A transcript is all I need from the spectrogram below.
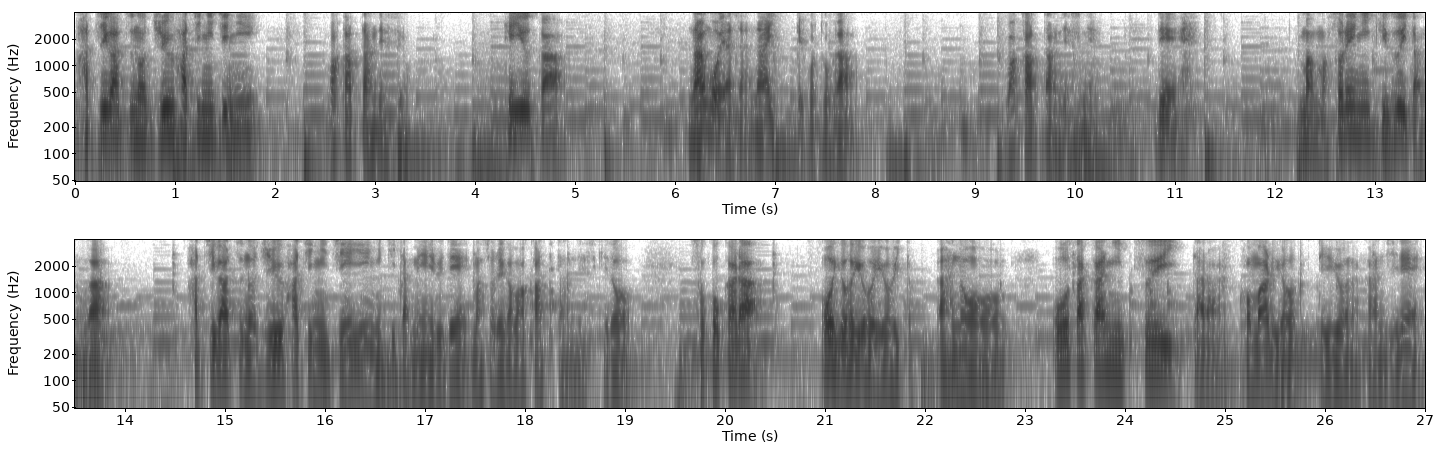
ー、8月の18日に分かったんですよ。っていうか名古屋じゃないってことが分かったんですね。でまあまあそれに気づいたのが8月の18日に来たメールで、まあ、それが分かったんですけどそこから「おいおいおいおい」と「あの大阪に着いたら困るよ」っていうような感じで、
